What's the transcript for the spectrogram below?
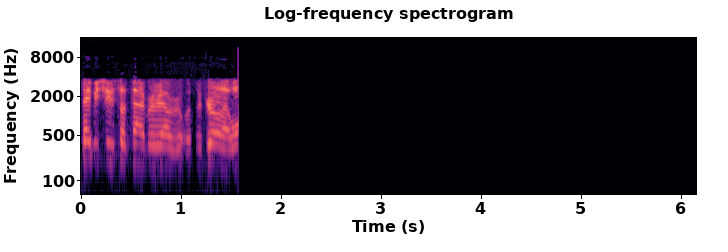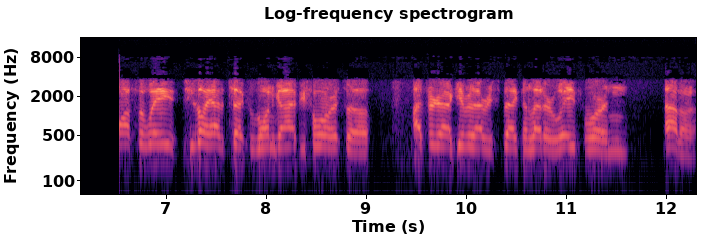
maybe she's some type of girl that wants to wait. She's only had to sex with one guy before, so I figured I'd give her that respect and let her wait for it. And I don't know.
